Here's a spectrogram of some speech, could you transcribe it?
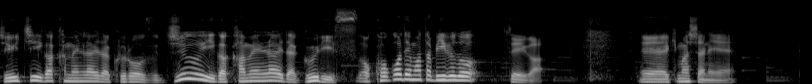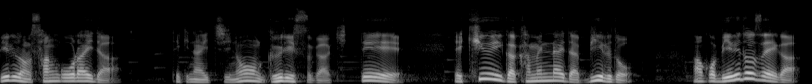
11位が仮面ライダークローズ10位が仮面ライダーグリス。ここでまたビルド勢が、えー、来ましたね。ビルドの3号ライダー的な位置のグリスが来てで9位が仮面ライダービルド。あこうビルド勢が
